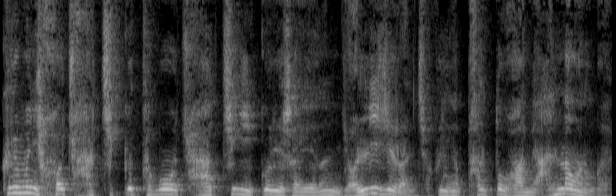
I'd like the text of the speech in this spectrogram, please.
그러면 혀 좌측 끝하고 좌측 입꼬리 사이에는 열리질 않죠. 그러니까 팔도 화음이 안 나오는 거예요.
